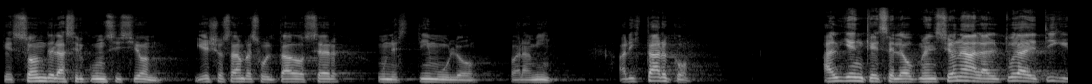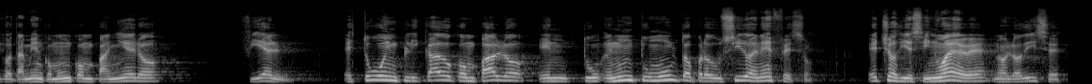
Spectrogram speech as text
que son de la circuncisión, y ellos han resultado ser un estímulo para mí. Aristarco, alguien que se lo menciona a la altura de Tíquico también como un compañero fiel, estuvo implicado con Pablo en, un tumulto producido en Éfeso. Hechos 19 nos lo dice.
